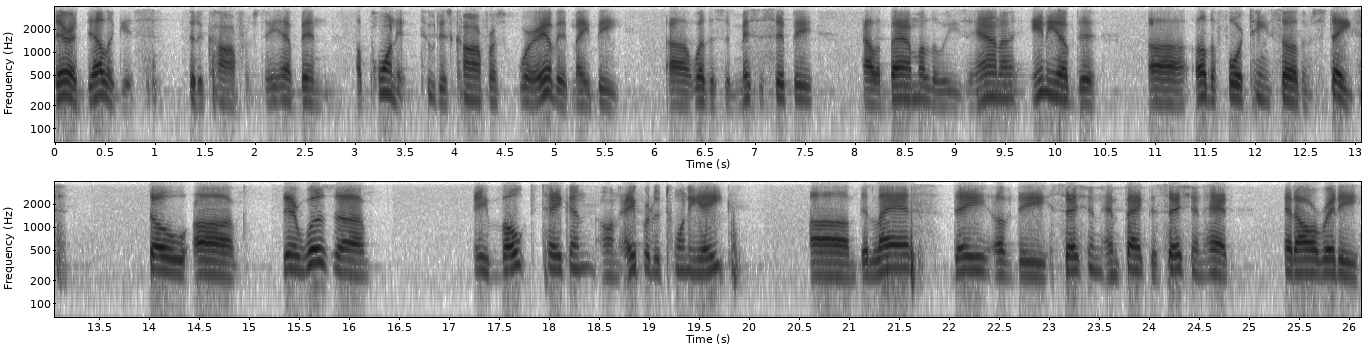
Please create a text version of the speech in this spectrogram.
they're delegates to the conference. They have been appointed to this conference wherever it may be, uh, whether it's in Mississippi, Alabama, Louisiana, any of the uh, other 14 southern states. So uh, there was uh, a vote taken on April the 28th, uh, the last day of the session. In fact, the session had had already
